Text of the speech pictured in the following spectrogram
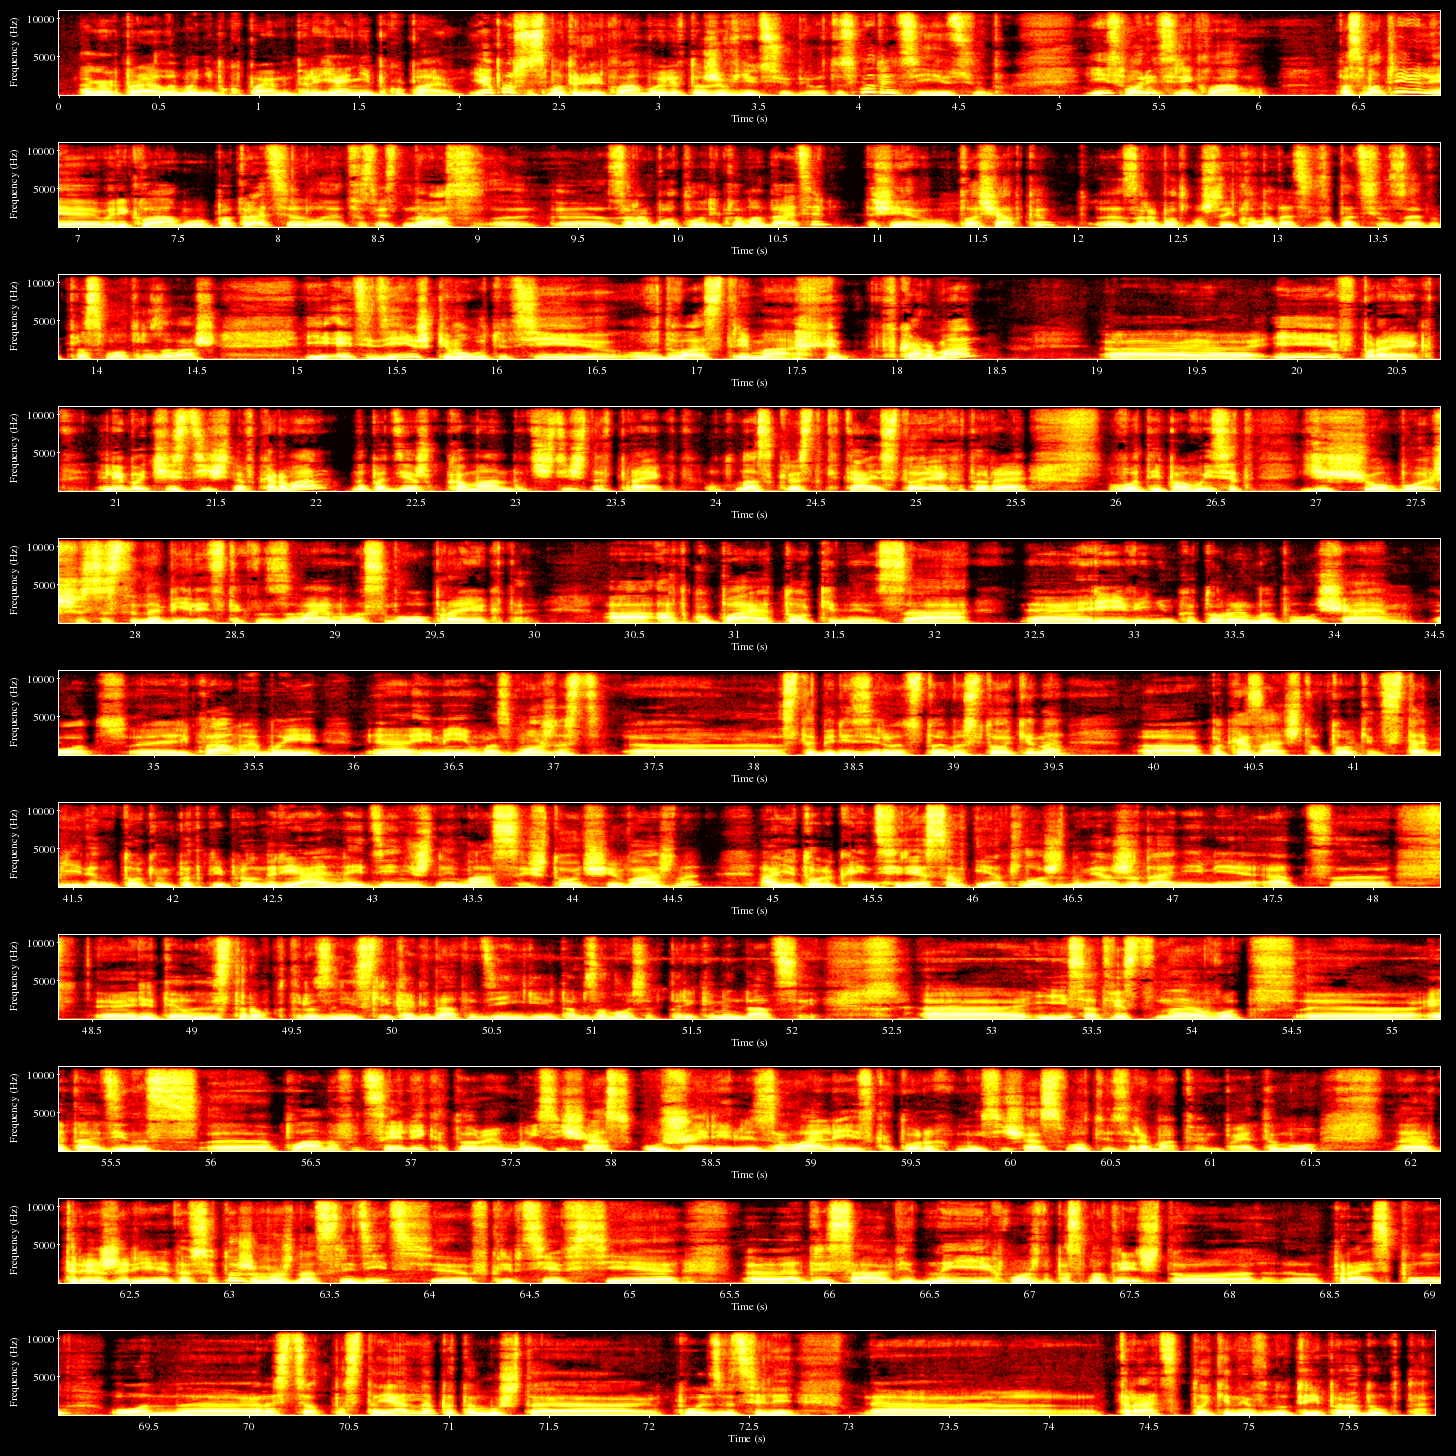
а, как правило, мы не покупаем, например, я не покупаю, я просто смотрю рекламу, или тоже в YouTube. Вот вы смотрите YouTube и смотрите рекламу. Посмотрели рекламу, потратил, соответственно, на вас э, э, заработал рекламодатель, точнее, площадка э, заработала, потому что рекламодатель заплатил за этот просмотр, за ваш. И эти денежки могут идти в два стрима. в карман э, и в проект. Либо частично в карман на поддержку команды, частично в проект. Вот у нас как раз таки та история, которая вот и повысит еще больше sustainability так называемого самого проекта. А откупая токены за revenue, которое мы получаем от э, рекламы, мы э, имеем возможность стабилизировать стоимость токена, показать, что токен стабилен, токен подкреплен реальной денежной массой, что очень важно, а не только интересом и отложенными ожиданиями от ритейл-инвесторов, которые занесли когда-то деньги или там заносят по рекомендации. И, соответственно, вот это один из планов и целей, которые мы сейчас уже реализовали, из которых мы сейчас вот и зарабатываем. Поэтому трэш трежери, это все тоже можно отследить. Э, в крипте все э, адреса видны, их можно посмотреть, что э, price pool, он растет постоянно, потому что пользователи тратят токены внутри продукта.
